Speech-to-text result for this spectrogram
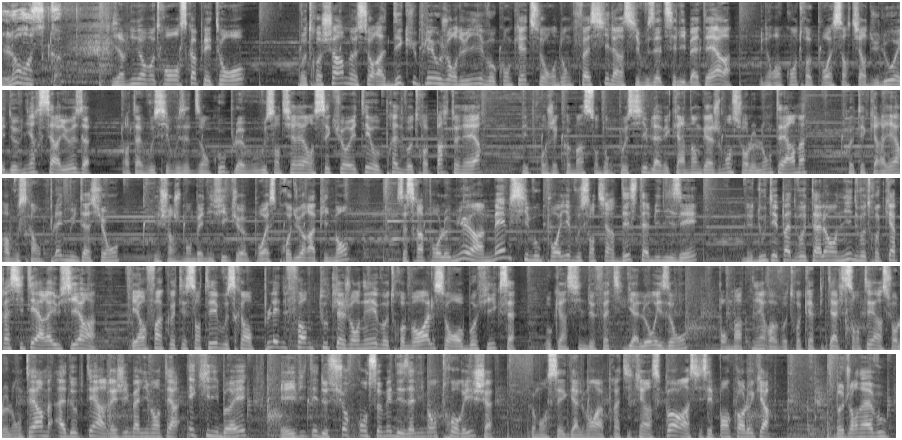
L'horoscope. Bienvenue dans votre horoscope les taureaux. Votre charme sera décuplé aujourd'hui, vos conquêtes seront donc faciles hein, si vous êtes célibataire. Une rencontre pourrait sortir du lot et devenir sérieuse. Quant à vous, si vous êtes en couple, vous vous sentirez en sécurité auprès de votre partenaire. Des projets communs sont donc possibles avec un engagement sur le long terme. Côté carrière, vous serez en pleine mutation. Des changements bénéfiques pourraient se produire rapidement. Ça sera pour le mieux, hein, même si vous pourriez vous sentir déstabilisé. Ne doutez pas de vos talents ni de votre capacité à réussir. Et enfin, côté santé, vous serez en pleine forme toute la journée, votre morale sera au beau fixe, aucun signe de fatigue à l'horizon. Pour maintenir votre capital santé hein, sur le long terme, adoptez un régime alimentaire équilibré et évitez de surconsommer des aliments trop riches. Commencez également à pratiquer un sport hein, si c'est pas encore le cas. Bonne journée à vous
